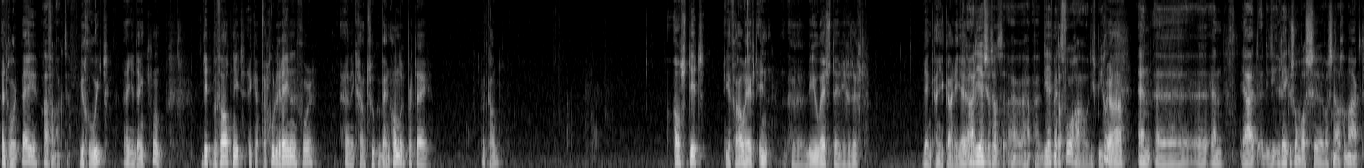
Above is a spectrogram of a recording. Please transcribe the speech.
Het hoort bij je. Waarvan akte? Je groeit en je denkt, hm, dit bevalt niet, ik heb daar goede redenen voor. En ik ga het zoeken bij een andere partij. Dat kan. Als dit, je vrouw heeft in uh, de US tegen je gezegd, denk aan je carrière. Ja, die heeft, zich dat, uh, die heeft mij dat voorgehouden, die spiegel. Ja. En, uh, en ja, die, rekensom was, uh, was snel gemaakt.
